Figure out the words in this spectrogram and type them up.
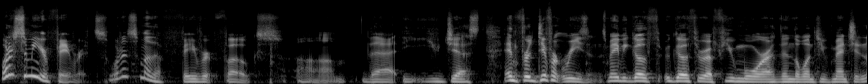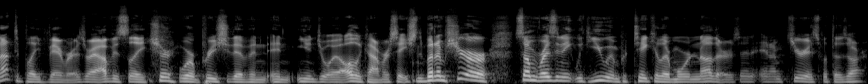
what are some of your favorites? What are some of the favorite folks um, that you just and for different reasons? Maybe go through go through a few more than the ones you've mentioned. Not to play favorites, right? Obviously, Sure. we're appreciative and, and you enjoy all the conversations, but I'm sure some resonate with you in particular more than others, and, and I'm curious what those are.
